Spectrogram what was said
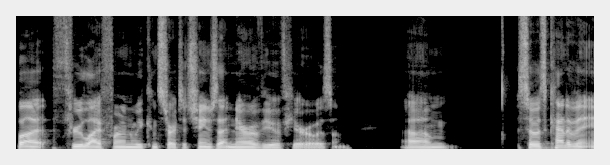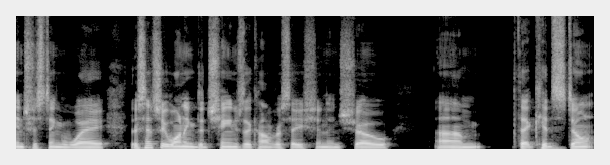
But through Life Run, we can start to change that narrow view of heroism. Um, so it's kind of an interesting way. They're essentially wanting to change the conversation and show um, that kids don't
